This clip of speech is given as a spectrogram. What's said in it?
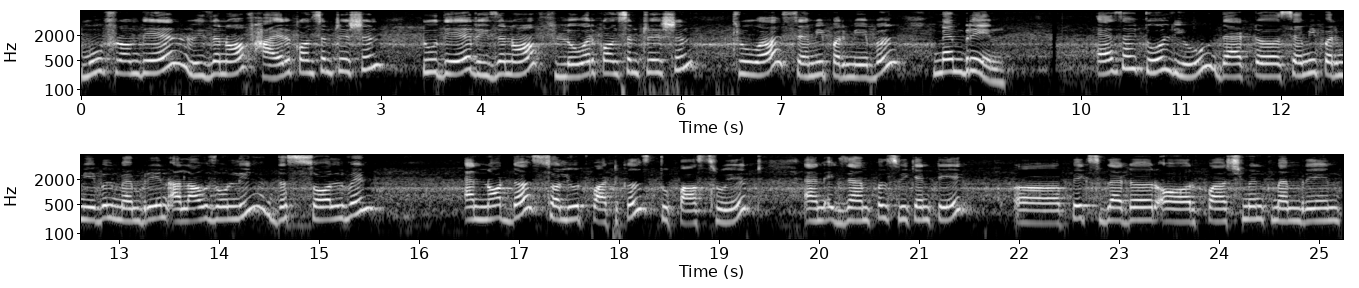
move from their region of higher concentration to their region of lower concentration through a semi-permeable membrane. As I told you that uh, semi-permeable membrane allows only the solvent and not the solute particles to pass through it and examples we can take uh, pig's bladder or parchment membrane,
